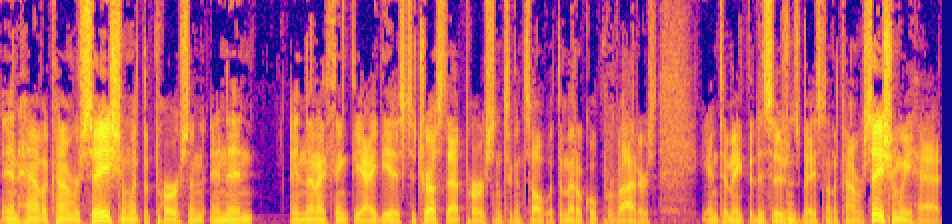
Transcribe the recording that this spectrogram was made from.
and have a conversation with the person and then and then I think the idea is to trust that person to consult with the medical providers and to make the decisions based on the conversation we had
